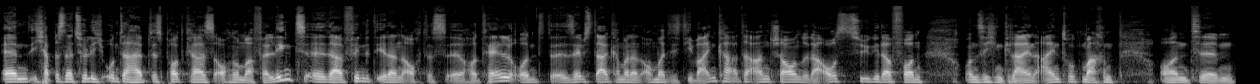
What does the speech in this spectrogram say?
Ähm, ich habe es natürlich unterhalb des Podcasts auch nochmal verlinkt. Äh, da findet ihr dann auch das Hotel und selbst da kann man dann auch mal sich die Weinkarte anschauen oder Auszüge davon und sich einen kleinen Eindruck machen. Und ähm,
